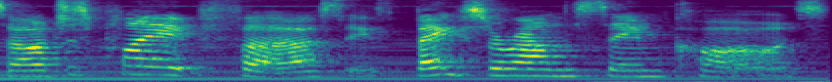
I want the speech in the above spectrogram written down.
so I'll just play it first. It's based around the same chords.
